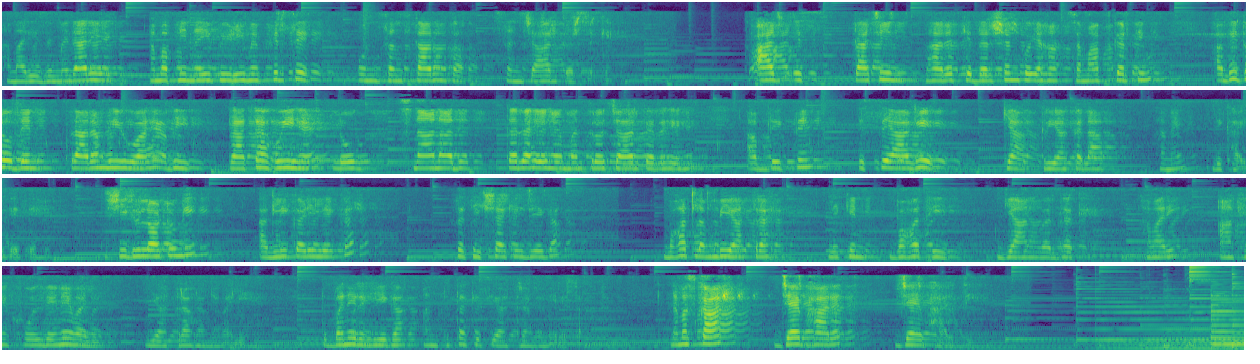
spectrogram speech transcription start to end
हमारी ज़िम्मेदारी है कि हम अपनी नई पीढ़ी में फिर से उन संस्कारों का संचार कर सकें। तो आज इस प्राचीन भारत के दर्शन को यहाँ समाप्त करती हूँ। अभी तो दिन प्रारंभ ही हुआ है, अभी प्रातः हुई है। लोग स्नान आदि कर रहे हैं, मंत्रोच्चार कर रहे हैं। अब देखते हैं, इससे आगे क्या क्रियाकलाप हमें दिखाई देते हैं। शीघ्र लौटूँगी, अगली कड़ी लेकर। प्रतीक्षा कीजिएगा। बहुत लंबी यात्रा है, लेकिन बहुत ही ज्ञानवर्धक है। हमारी आँखें खोल देने वाली यात्रा होने वाली है। तो बने रहिएगा अंत तक इस यात्रा में मेरे साथ। नमस्कार, जय भारत, जय भारती। thank you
